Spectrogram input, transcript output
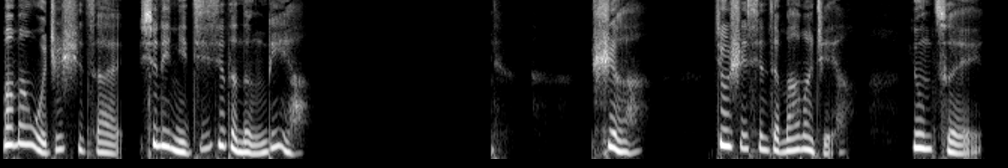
妈妈，我这是在训练你鸡鸡的能力啊！是啊，就是现在妈妈这样，用嘴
